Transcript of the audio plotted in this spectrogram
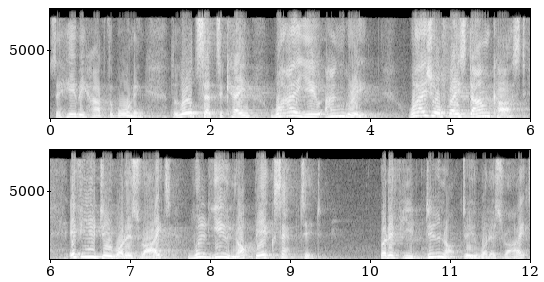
So here we have the warning. The Lord said to Cain, Why are you angry? Why is your face downcast? If you do what is right, will you not be accepted? But if you do not do what is right,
